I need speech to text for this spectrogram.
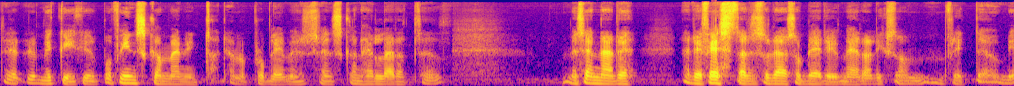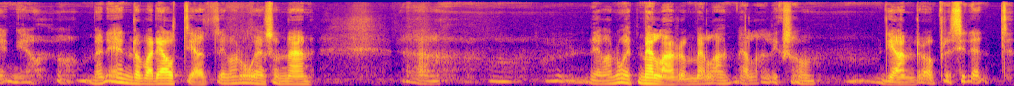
Det, mycket gick på finska men inte hade han något problem med svenskan heller. Att, eh, men sen när det, när det festade så där så blev det ju mera liksom fritt umgänge. Och, och, men ändå var det alltid att det var nog en sån där uh, det var nog ett mellanrum mellan, mellan liksom de andra och presidenten.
